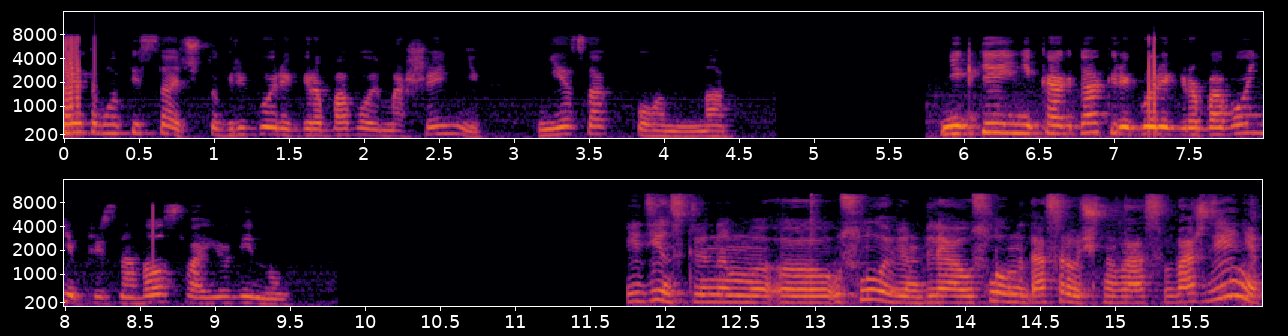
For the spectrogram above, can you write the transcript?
Поэтому писать, что Григорий Гробовой мошенник, незаконно. Нигде и никогда Григорий Гробовой не признавал свою вину. Единственным э, условием для условно-досрочного освобождения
